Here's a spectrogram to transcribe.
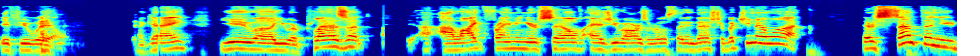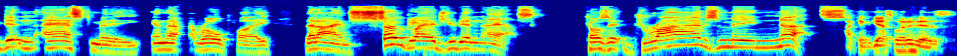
if you will. okay, you uh, you were pleasant. I, I like framing yourself as you are as a real estate investor, but you know what? There's something you didn't ask me in that role play that I am so glad you didn't ask because it drives me nuts. I can guess what it is.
